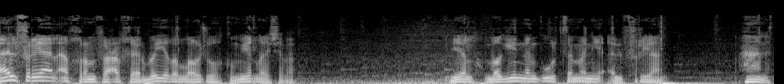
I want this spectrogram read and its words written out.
ألف ريال آخر من فعل خير. بيض الله وجوهكم. يلا يا شباب. يلا. باقي لنا نقول ثمانية ألف ريال. هانت.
